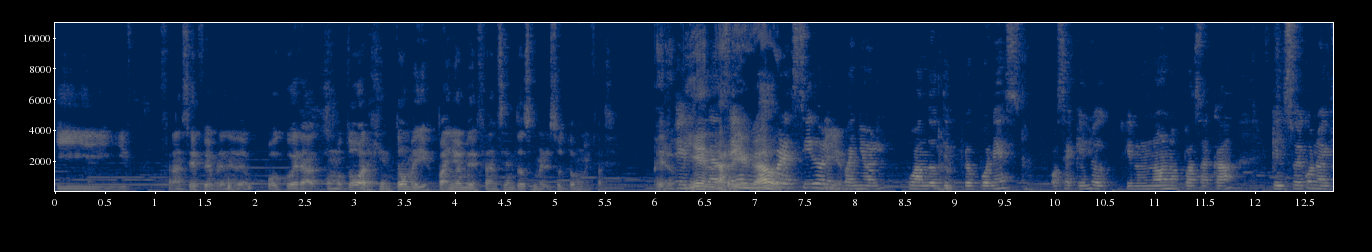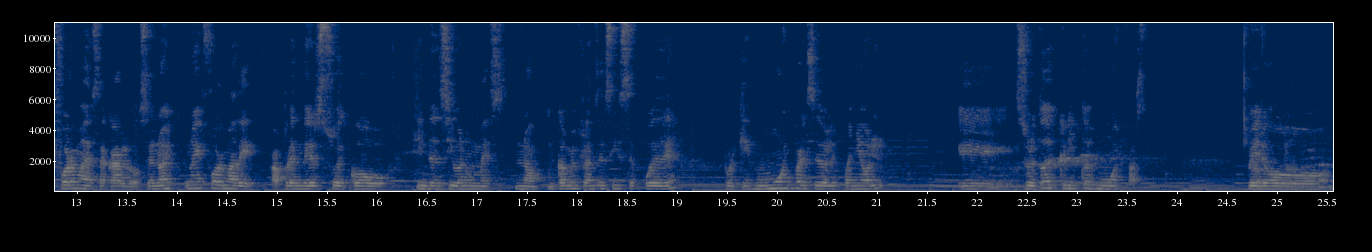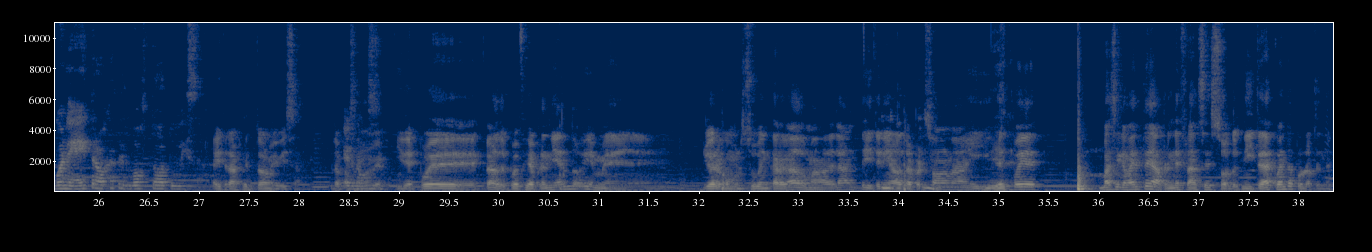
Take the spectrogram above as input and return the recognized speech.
Y francés fui aprendiendo de poco, era como todo argentino, medio español, medio francés, entonces me resultó muy fácil. Pero El bien, francés arriesgado. es muy parecido al Bien. español cuando te propones, o sea, que es lo que no nos pasa acá, que el sueco no hay forma de sacarlo, o sea, no hay, no hay forma de aprender sueco intensivo en un mes, no. En cambio, el francés sí se puede, porque es muy parecido al español, eh, sobre todo escrito es muy fácil. Pero, bueno, y ahí trabajaste vos toda tu visa. Ahí trabajé toda mi visa, lo pasé muy Hermoso. bien. Y después, claro, después fui aprendiendo y me... Yo era como el subencargado más adelante y tenía otra persona y Mira. después, básicamente, aprendí francés solo. Ni te das cuenta, pero lo aprendí.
